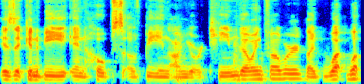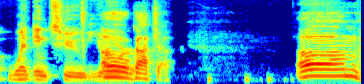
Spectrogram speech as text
is it going to be in hopes of being on your team going forward? Like, what what went into your? Oh, gotcha. Um,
